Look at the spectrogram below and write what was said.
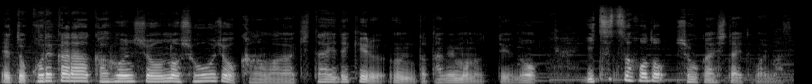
えっと、これから花粉症の症状緩和が期待できる、うんと食べ物っていうのを5つほど紹介したいと思います。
